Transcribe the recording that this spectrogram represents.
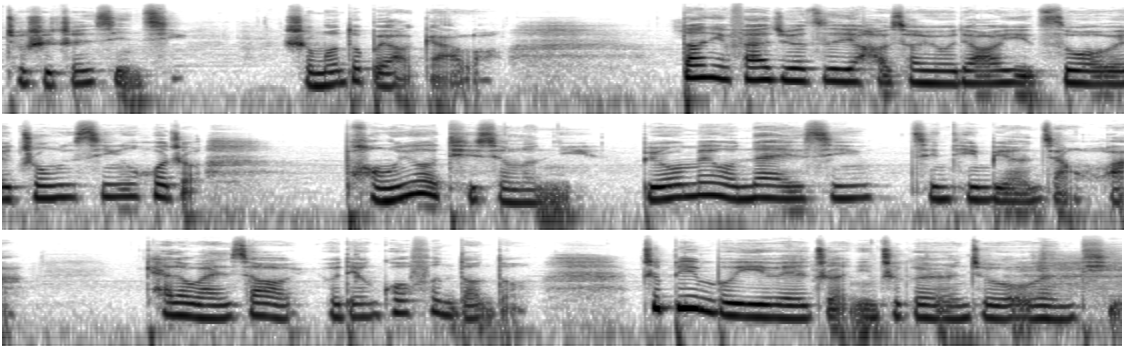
就是真性情，什么都不要改了。当你发觉自己好像有点以自我为中心，或者朋友提醒了你，比如没有耐心倾听别人讲话，开的玩笑有点过分等等。这并不意味着你这个人就有问题。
